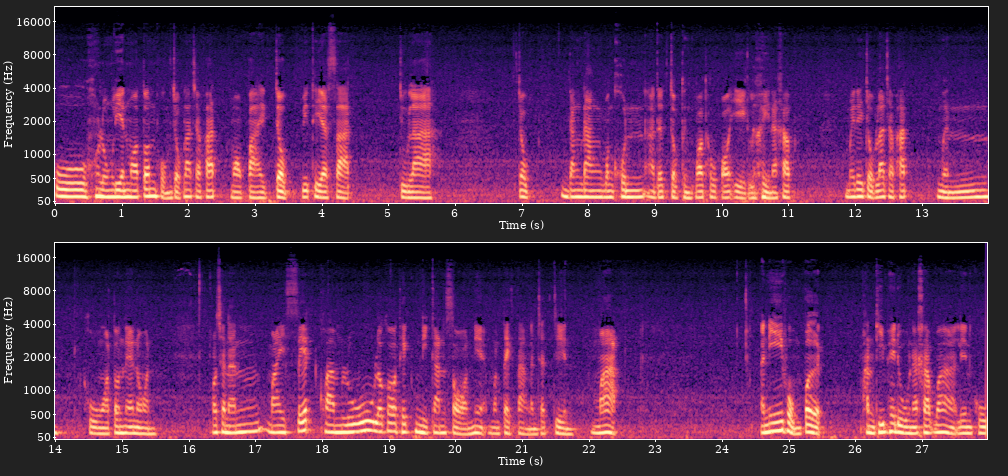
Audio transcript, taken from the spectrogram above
ครูโรงเรียนมต้นผมจบราชพัฒมปลายจบวิทยาศาสตร์ จุฬาจบดัง ๆ บางคนอาจจะจบถึงปโทปเอกเลยนะครับ ไม่ได้จบราชพัฒเหมือนครูมต้นแน่นอน เพราะฉะนั้น mindset ความรู้แล้วก็เทคนิคการสอนเนี่ย มันแตกต่างกันชัดเจนมาก อันนี้ผมเปิด พันทิปให้ดูนะครับ ว่าเรียนครู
